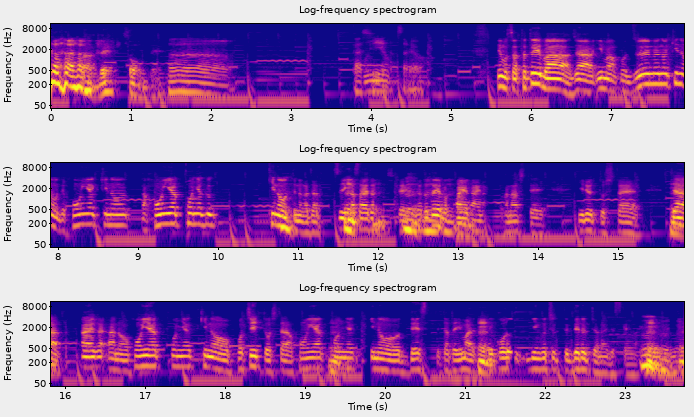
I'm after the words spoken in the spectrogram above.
まあね、そうね。うん。難しいな、それは。でもさ、例えば、じゃあ今、こう Zoom の機能で翻訳機能、あ翻訳、翻訳機能っていうのがじゃあ追加されたとして、例えば海外の人と話しているとして、じゃあ海外あの翻訳、翻訳機能をポチッと押したら翻訳、翻訳機能ですって、例えば今、んレコーディング中って出るじゃないですか、今。うんうんうん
